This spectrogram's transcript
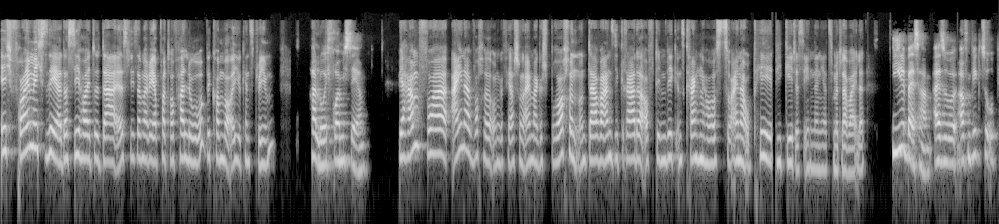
Ich freue mich sehr, dass sie heute da ist. Lisa Maria Potthoff, hallo, willkommen bei All You Can Stream. Hallo, ich freue mich sehr. Wir haben vor einer Woche ungefähr schon einmal gesprochen und da waren Sie gerade auf dem Weg ins Krankenhaus zu einer OP. Wie geht es Ihnen denn jetzt mittlerweile? Viel besser. Also auf dem Weg zur OP,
